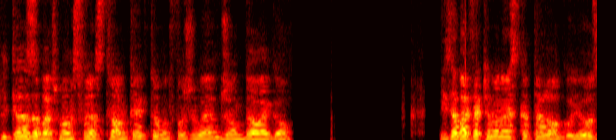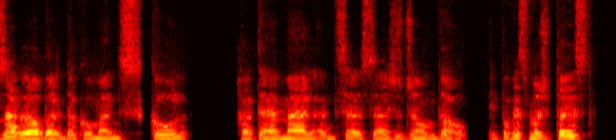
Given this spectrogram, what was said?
I teraz zobacz, mam swoją stronkę, którą otworzyłem, John Doe'ego. I zobacz, w jakim ona jest katalogu. User, Robert, Documents, School, HTML, CSS, John Doe. I powiedzmy, że to jest...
